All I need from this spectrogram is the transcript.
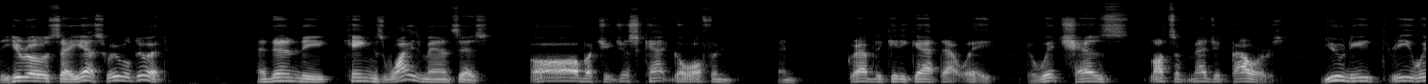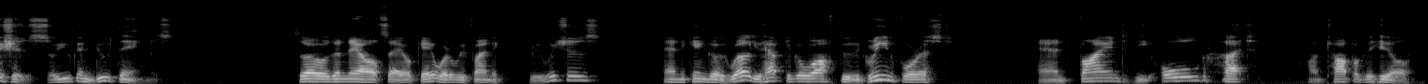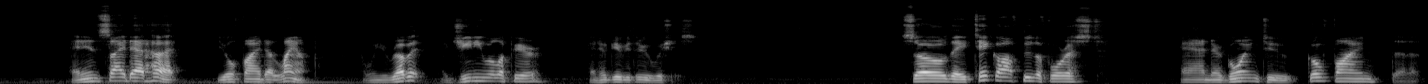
the heroes say, "Yes, we will do it." And then the king's wise man says, "Oh, but you just can't go off and and grab the kitty cat that way. The witch has lots of magic powers." You need three wishes so you can do things. So then they all say, Okay, where do we find the three wishes? And the king goes, Well, you have to go off through the green forest and find the old hut on top of the hill. And inside that hut, you'll find a lamp. And when you rub it, a genie will appear and he'll give you three wishes. So they take off through the forest and they're going to go find the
